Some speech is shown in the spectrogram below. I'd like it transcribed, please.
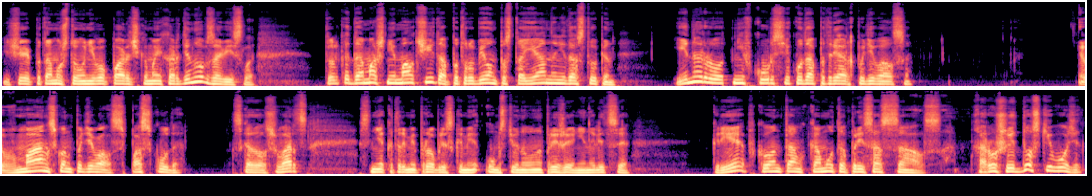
Еще и потому, что у него парочка моих орденов зависла. Только домашний молчит, а по трубе он постоянно недоступен — и народ не в курсе, куда патриарх подевался. «В Манск он подевался, паскуда», — сказал Шварц с некоторыми проблесками умственного напряжения на лице. «Крепко он там к кому-то присосался. Хорошие доски возит.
